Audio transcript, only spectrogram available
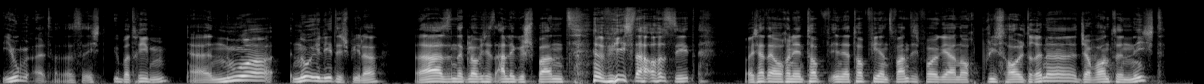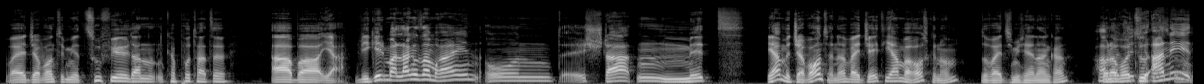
Jugend, Alter, das ist echt übertrieben. Äh, nur nur Elite-Spieler. Da sind da, glaube ich, jetzt alle gespannt, wie es da aussieht. Weil ich hatte auch in, den Top, in der Top 24 Folge ja noch Brees Hall drinne, Javonte nicht, weil Javonte mir zu viel dann kaputt hatte. Aber ja, wir gehen mal langsam rein und äh, starten mit, ja, mit Javonte, ne? Weil JT haben wir rausgenommen, soweit ich mich erinnern kann. Haben Oder wolltest JT du, ah nee,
